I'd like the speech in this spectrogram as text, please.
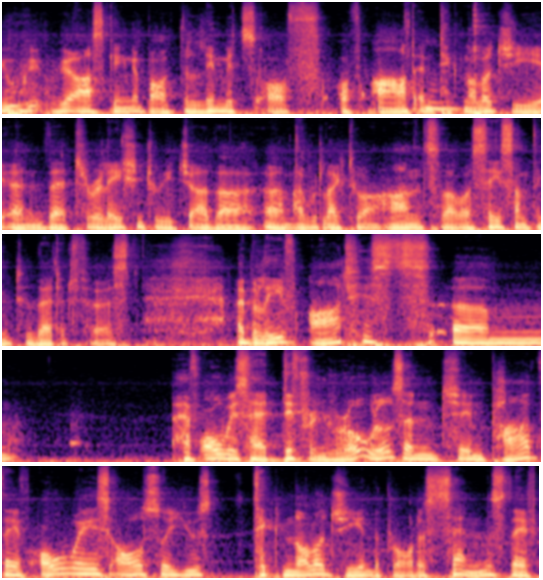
you were asking about the limits of, of art and technology and that relation to each other. Um, I would like to answer or say something to that at first. I believe artists um, have always had different roles, and in part, they've always also used technology in the broadest sense. They've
